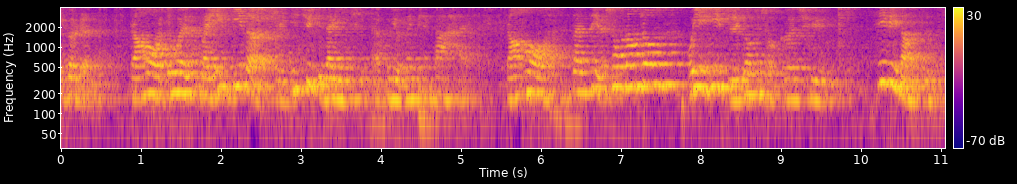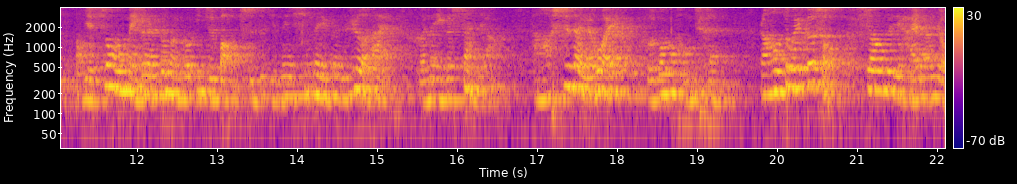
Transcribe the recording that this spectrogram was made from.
一个人，然后因为每一滴的水滴聚集在一起，才会有那片大海。然后在自己的生活当中，我也一直用这首歌去激励到自己，也希望我们每个人都能够一直保持自己内心那一份热爱和那一个善良。然后事在人为，和光同尘。然后作为歌手。希望自己还能有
